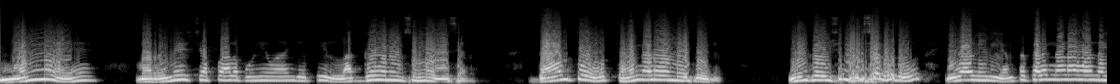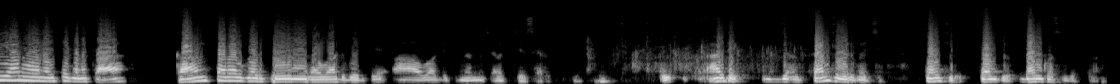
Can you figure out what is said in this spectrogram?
మొన్నే మా రమేష్ చెప్పాల పుణ్యమా అని చెప్పి లగ్గవనం సినిమా చేశాను. దాంతో తెలంగాణ వాడిని అయిపోయాను. మీకు విషయం తెలుసలేదు ఇవాళ నేను ఎంత తెలంగాణ వాడిని అయ్యాను అని అంటే గనక కాంతారావు గారి పేరు మీద అవార్డు పెడితే ఆ అవార్డుకి నన్ను సెలెక్ట్ చేశారు. అంటే thank you very much. Thank you thank you. దానికోసం చెప్తున్నాను.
